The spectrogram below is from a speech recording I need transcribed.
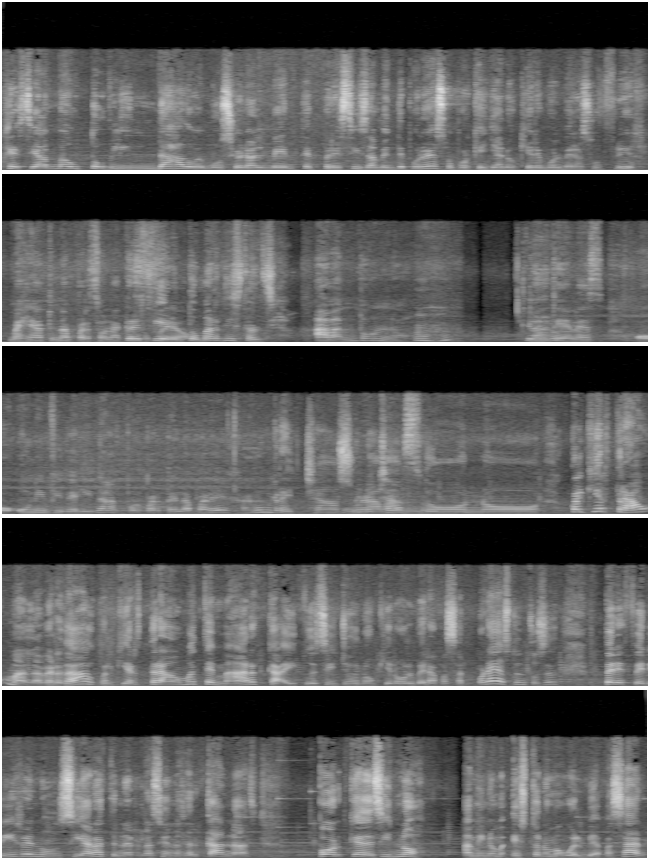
que se han autoblindado emocionalmente precisamente por eso, porque ya no quieren volver a sufrir. Imagínate una persona que prefieren tomar distancia. Abandono. Claro. ¿Entiendes? O una infidelidad por parte de la pareja. Un rechazo, un, abandono, cualquier trauma, la verdad, cualquier trauma te marca y tú decís, yo no quiero volver a pasar por esto, entonces preferís renunciar a tener relaciones cercanas porque decís, no, a mí no, esto no me vuelve a pasar.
